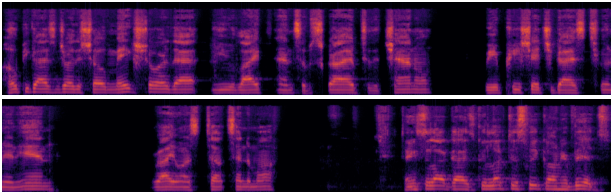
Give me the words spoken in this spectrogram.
hope you guys enjoy the show. Make sure that you like and subscribe to the channel. We appreciate you guys tuning in. Ryan, you want to send them off? Thanks a lot, guys. Good luck this week on your bids.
